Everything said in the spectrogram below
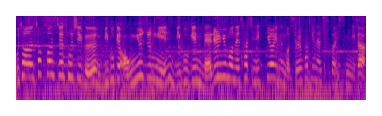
우선 첫 번째 소식은 미국의 억류 중인 미국인 메릴 뉴먼의 사진이 띄어 있는 것을 확인할 수가 있습니다.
